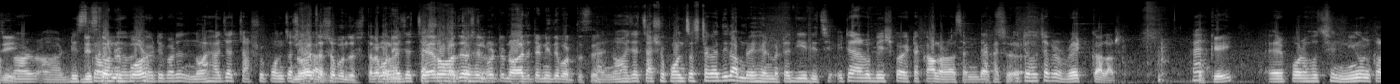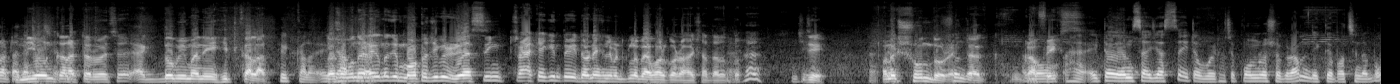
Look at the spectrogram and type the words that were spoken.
আপনার ডিসকাউন্ট পর? থার্টি পার্সেন্ট নয় হাজার চারশো পঞ্চাশ নয় টাকা চারশো পঞ্চাশ। তার মানে 9450 তেরো হাজার টাকা। হেলমেটে নয় হাজার নিতে পারতেছে। হ্যাঁ নয় হাজার চারশো পঞ্চাশ টাকা দিলে আমরা এই হেলমেটটা দিয়ে দিচ্ছি। এটা আরও বেশ কয়েকটা কালার আছে আমি দেখাচ্ছি। আচ্ছা। এটা হচ্ছে আপনার রেড কালার হ্যাঁ। ওকে এরপরে হচ্ছে নিয়ন কালারটা নিয়ন কালারটা রয়েছে। একদমই মানে হিট কালার হিট কালার দর্শক বন্ধু এটা কিন্তু যে মোটোজিবি রেসিং ট্র্যাকে কিন্তু এই ধরনের হেলমেটগুলো ব্যবহার করা হয় সাধারণত। হ্যাঁ। জি। অনেক সুন্দর একটা গ্রাফিক্স হ্যাঁ এটাও এম সাইজ আছে এটা ওয়েট হচ্ছে পনেরোশো গ্রাম দেখতে পাচ্ছেন এবং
